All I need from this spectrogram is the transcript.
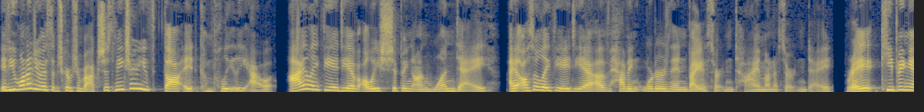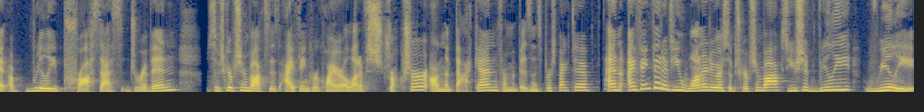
if you want to do a subscription box, just make sure you've thought it completely out. I like the idea of always shipping on one day. I also like the idea of having orders in by a certain time on a certain day, right? Keeping it a really process driven Subscription boxes, I think, require a lot of structure on the back end from a business perspective. And I think that if you want to do a subscription box, you should really, really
